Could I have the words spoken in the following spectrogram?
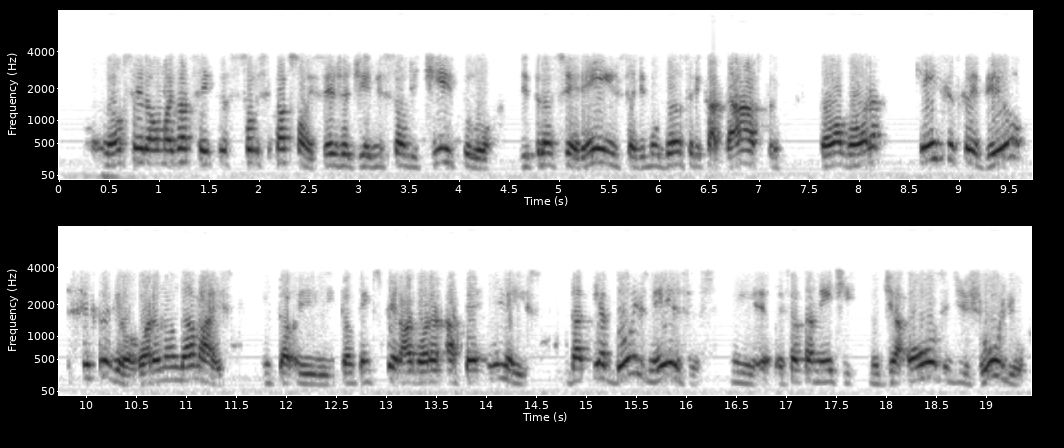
não serão mais aceitas solicitações, seja de emissão de título, de transferência, de mudança de cadastro. Então, agora, quem se inscreveu, se inscreveu. Agora não dá mais. Então, e, então tem que esperar agora até um mês. Daqui a dois meses, exatamente no dia 11 de julho,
